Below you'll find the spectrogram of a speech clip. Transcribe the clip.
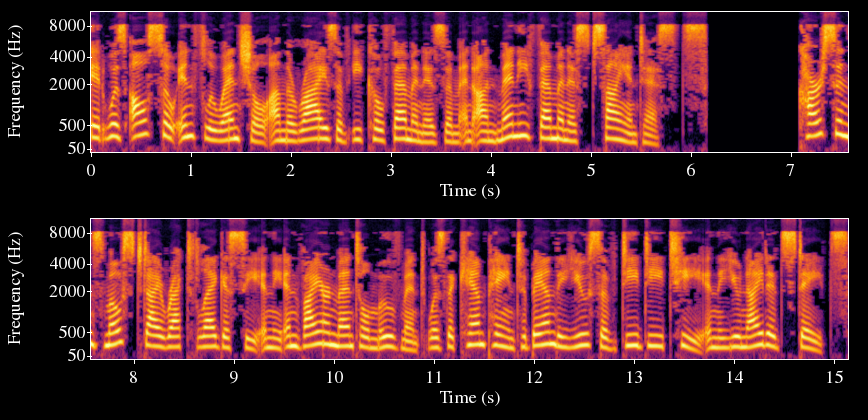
It was also influential on the rise of ecofeminism and on many feminist scientists. Carson's most direct legacy in the environmental movement was the campaign to ban the use of DDT in the United States,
